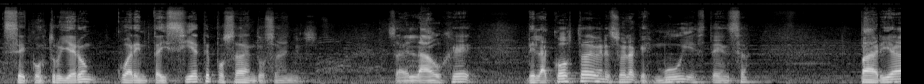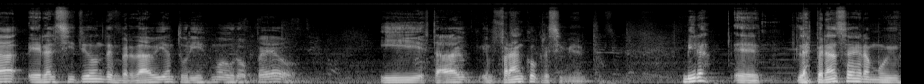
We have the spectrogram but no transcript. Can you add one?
se construyeron 47 posadas en dos años. O sea, el auge de la costa de Venezuela, que es muy extensa, Paria era el sitio donde en verdad había turismo europeo y estaba en franco crecimiento. Mira, eh, la esperanza era muy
